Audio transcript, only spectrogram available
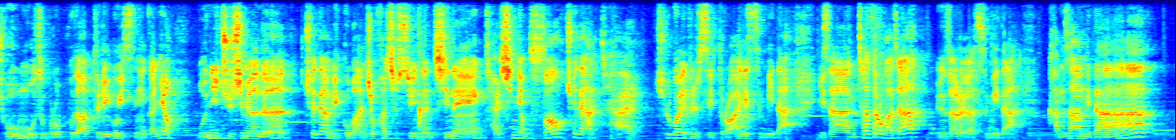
좋은 모습으로 보답드리고 있으니까요. 문의 주시면은 최대한 믿고 만족하실 수 있는 진행 잘 신경 써서 최대한 잘 출고해 드릴 수 있도록 하겠습니다. 이상 차 사러 가자 윤사로였습니다. 감사합니다.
